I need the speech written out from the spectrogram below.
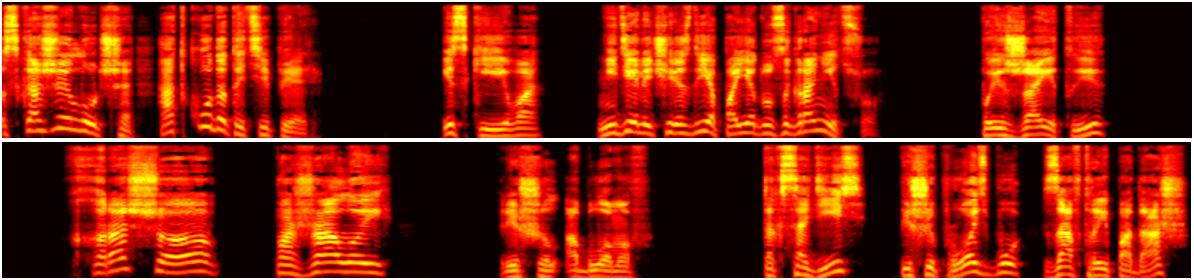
Скажи лучше, откуда ты теперь?» из Киева. Недели через две поеду за границу. Поезжай и ты». «Хорошо, пожалуй», — решил Обломов. «Так садись, пиши просьбу, завтра и подашь».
